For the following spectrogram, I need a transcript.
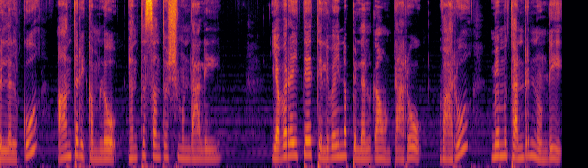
పిల్లలకు ఆంతరికంలో ఎంత సంతోషం ఉండాలి ఎవరైతే తెలివైన పిల్లలుగా ఉంటారో వారు మేము తండ్రి నుండి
